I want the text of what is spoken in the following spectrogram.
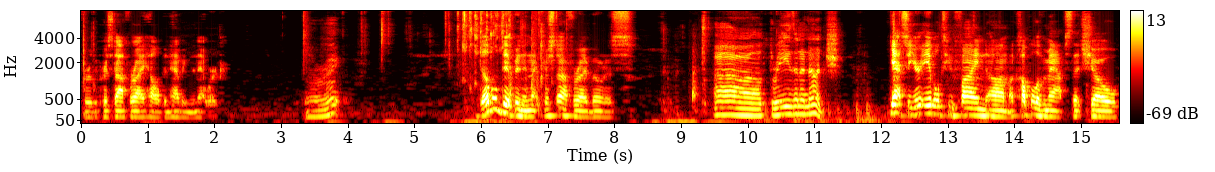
for the Christophori help in having the network. All right. Double dipping in that Christophori bonus. Uh, threes and a nudge. Yeah, so you're able to find um, a couple of maps that show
